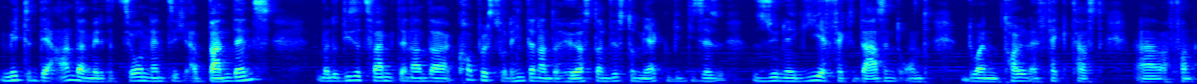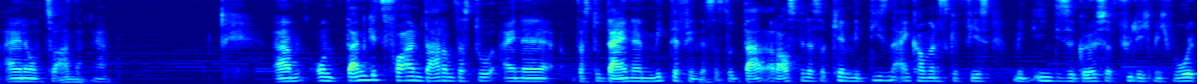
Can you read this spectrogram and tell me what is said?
mit der anderen Meditation, nennt sich Abundance. Wenn du diese zwei miteinander koppelst oder hintereinander hörst, dann wirst du merken, wie diese Synergieeffekte da sind und du einen tollen Effekt hast äh, von einer und zur anderen. Ja. Ähm, und dann geht es vor allem darum, dass du, eine, dass du deine Mitte findest, dass du da rausfindest, okay, mit diesem Einkommensgefäß, mit in dieser Größe fühle ich mich wohl.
